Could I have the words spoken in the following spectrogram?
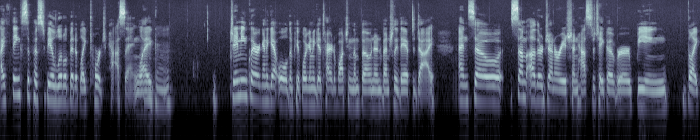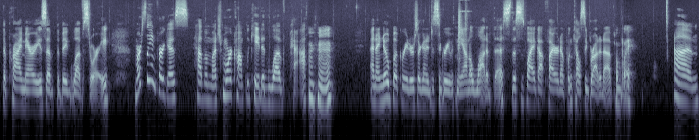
I think, supposed to be a little bit of like torch passing. Like, Mhm. Jamie and Claire are going to get old and people are going to get tired of watching them bone and eventually they have to die. And so some other generation has to take over being like the primaries of the big love story. Marsali and Fergus have a much more complicated love path. Mm-hmm. And I know book readers are going to disagree with me on a lot of this. This is why I got fired up when Kelsey brought it up. Oh boy. Um,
